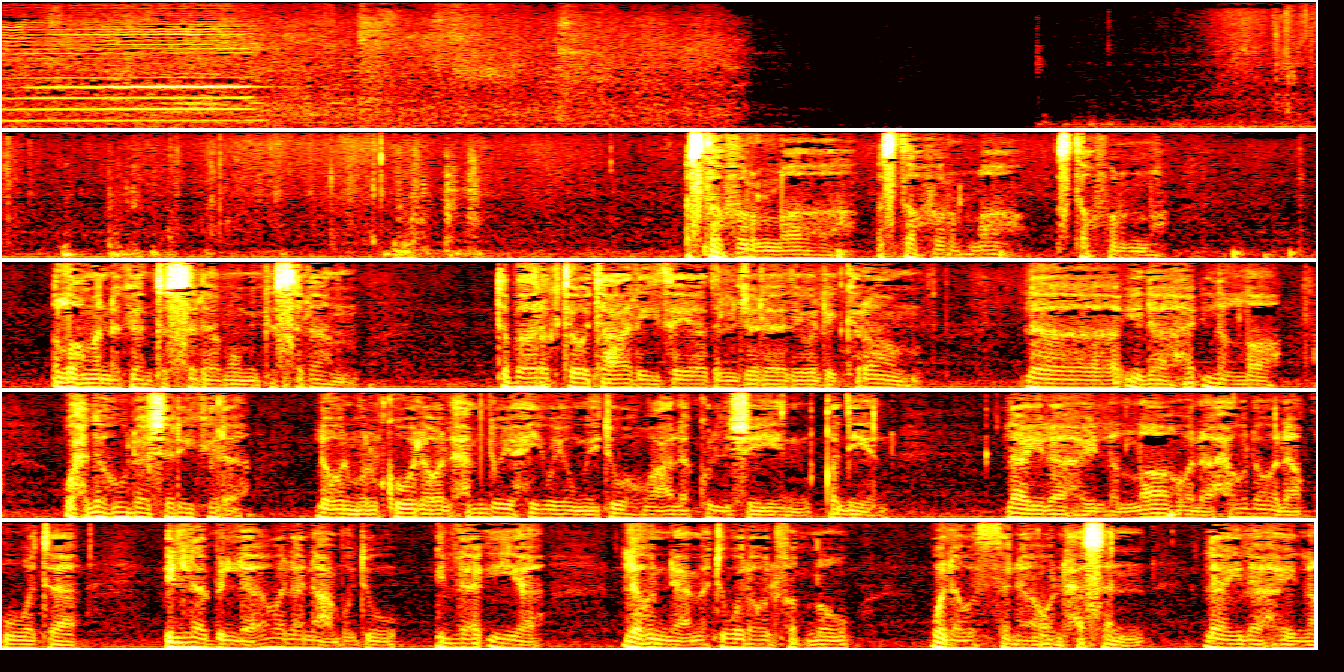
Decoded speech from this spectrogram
استغفر الله استغفر الله استغفر الله. اللهم إنك أنت السلام ومنك السلام. تباركت وتعاليت يا ذا الجلال والإكرام. لا إله إلا الله وحده لا شريك له. له الملك وله الحمد يحيي ويميت وهو على كل شيء قدير. لا إله إلا الله ولا حول ولا قوة إلا بالله ولا نعبد إلا إياه. له النعمة وله الفضل وله الثناء الحسن. لا إله إلا الله.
